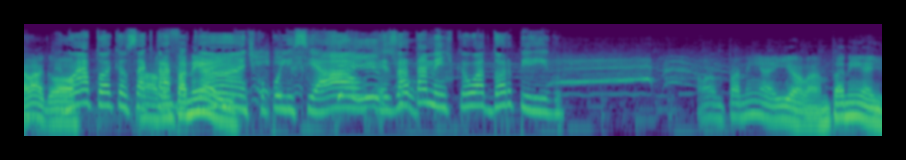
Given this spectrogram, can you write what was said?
ela gosta. Não é à toa que eu saio Ah, tá nem aí. traficante, com policial. Que isso? Exatamente, porque eu adoro perigo. Não tá nem aí, ó lá, não tá nem aí.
